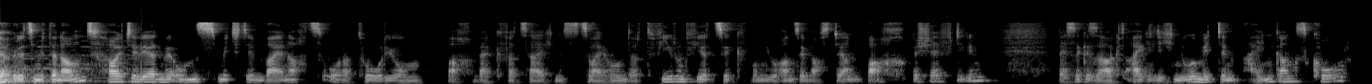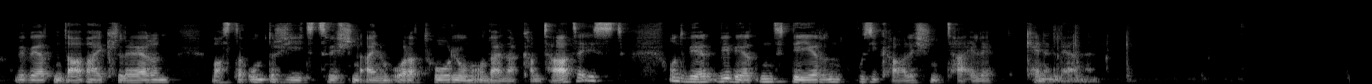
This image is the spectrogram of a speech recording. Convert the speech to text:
Ja, grüezi miteinander. Heute werden wir uns mit dem Weihnachtsoratorium Bachwerkverzeichnis 244 von Johann Sebastian Bach beschäftigen. Besser gesagt eigentlich nur mit dem Eingangschor. Wir werden dabei klären, was der Unterschied zwischen einem Oratorium und einer Kantate ist und wir, wir werden deren musikalischen Teile kennenlernen.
